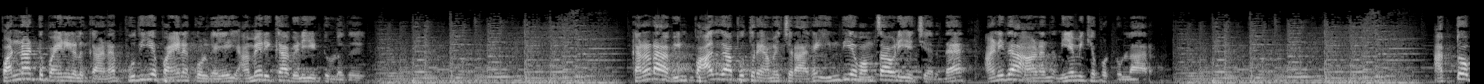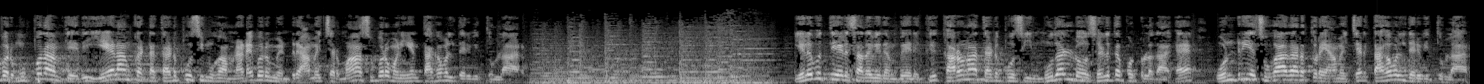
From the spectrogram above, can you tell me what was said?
பன்னாட்டு பயணிகளுக்கான புதிய பயணக் கொள்கையை அமெரிக்கா வெளியிட்டுள்ளது. கனடாவின் பாதுகாப்புத்துறை அமைச்சராக இந்திய வம்சாவளியைச் சேர்ந்த அனிதா ஆனந்த் நியமிக்கப்பட்டுள்ளார். அக்டோபர் முப்பதாம் தேதி ஏழாம் கட்ட தடுப்பூசி முகாம் நடைபெறும் என்று அமைச்சர் மா. சுப்பிரமணியன் தகவல் தெரிவித்துள்ளார். எழுபத்தி ஏழு சதவீதம் பேருக்கு கரோனா தடுப்பூசியின் முதல் டோஸ் செலுத்தப்பட்டுள்ளதாக ஒன்றிய சுகாதாரத்துறை அமைச்சர் தகவல் தெரிவித்துள்ளார்.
